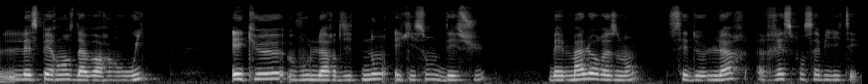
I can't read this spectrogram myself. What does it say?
l'espérance d'avoir un oui, et que vous leur dites non et qu'ils sont déçus, ben malheureusement, c'est de leur responsabilité.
